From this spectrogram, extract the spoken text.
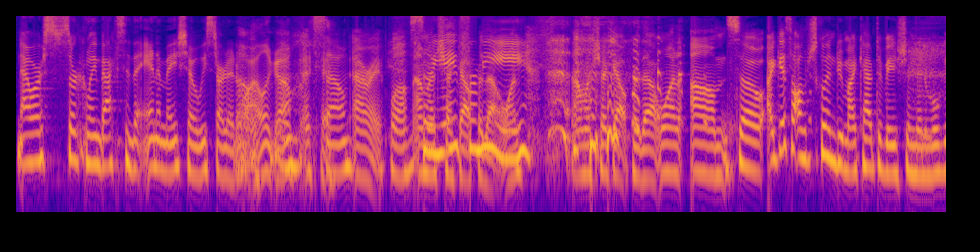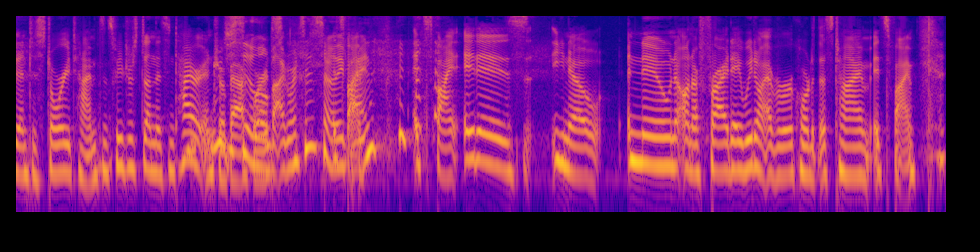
we're circling back to the anime show we started a while ago. Okay. So All right. Well, I'm so gonna check out for for, that me. one. I'm gonna check out for that one. Um. So I guess I'll just go ahead and do my captivation, then we'll get into story time since we've just done this entire intro backwards. do a little backwards. It's totally It's fine. fine. it's fine. It is, you know, noon on a Friday. We don't ever record at this time. It's fine.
